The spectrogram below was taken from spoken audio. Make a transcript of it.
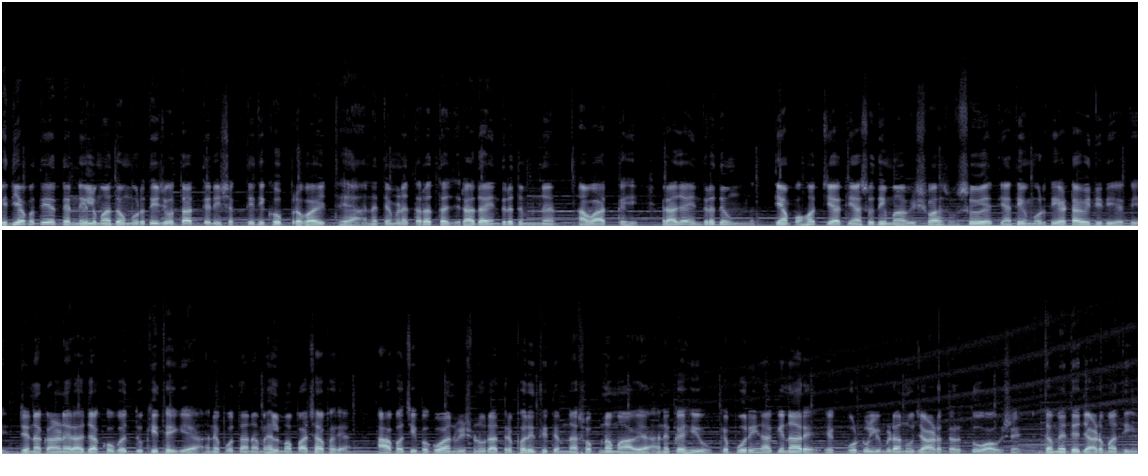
વિદ્યાપતિએ તે નીલમાધવ મૂર્તિ જોતા જ તેની શક્તિથી ખૂબ પ્રભાવિત થયા અને તેમણે તરત જ રાજા ઇન્દ્રદ્યુમ્નને આ વાત કહી. રાજા ઇન્દ્રદ્યુમ્ન ત્યાં પહોંચ્યા, ત્યાં સુધીમાં વિશ્વાસુએ ત્યાંથી મૂર્તિ હટાવી દીધી હતી, જેના કારણે રાજા ખૂબ જ દુઃખી થઈ ગયા અને પોતાના મહેલમાં પાછા ફર્યા. આ પછી ભગવાન વિષ્ણુ રાત્રે ફરીથી તેમના સ્વપ્નમાં આવ્યા અને કહ્યું કે પુરીના કિનારે એક મોટું લીમડાનું ઝાડ તરતું આવશે. તમે તે ઝાડમાંથી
